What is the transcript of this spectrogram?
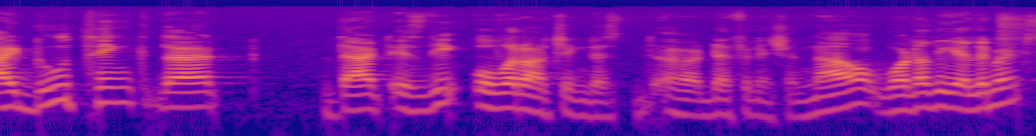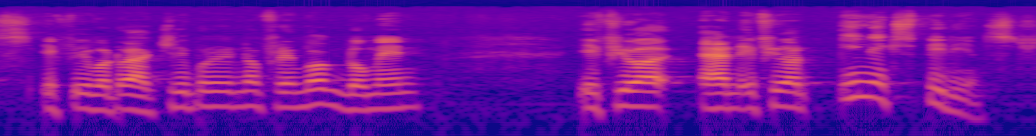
I do think that that is the overarching de uh, definition. Now, what are the elements? If we were to actually put it in a framework, domain, if you are, and if you are inexperienced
